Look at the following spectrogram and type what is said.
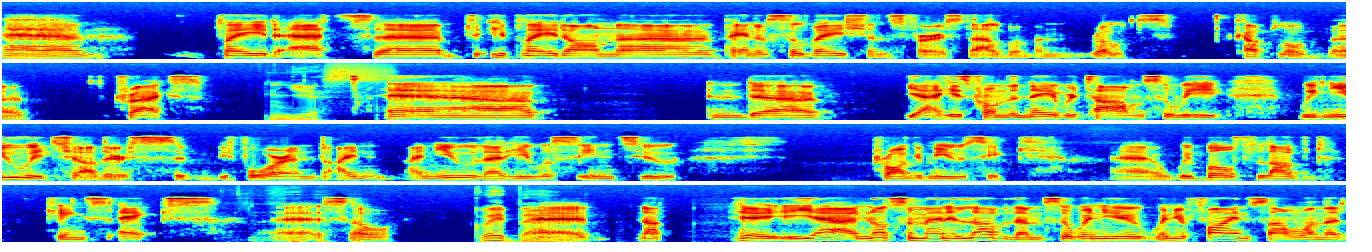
um, played at uh, he played on uh, Pain of Salvation's first album and wrote a couple of uh, tracks. Yes. Uh, and uh, yeah, he's from the neighbor town, so we we knew each other before, and I I knew that he was into prog music. Uh, we both loved King's X, so great band. not yeah, not so many love them. So when you when you find someone that,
